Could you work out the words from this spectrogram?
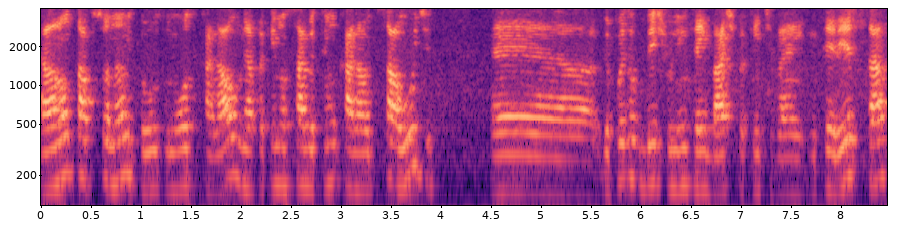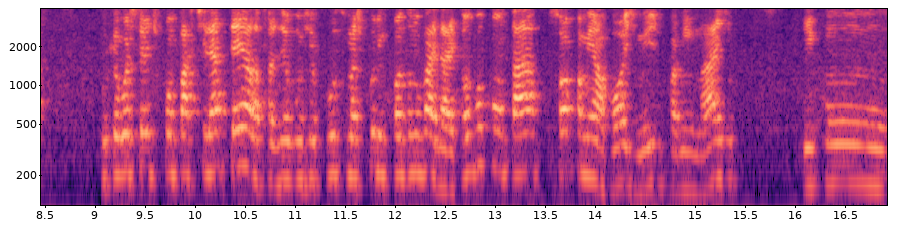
ela não está funcionando, que eu uso no outro canal, né? Para quem não sabe, eu tenho um canal de saúde. É, depois eu deixo o link aí embaixo para quem tiver interesse, tá? Porque eu gostaria de compartilhar a tela, fazer alguns recursos, mas por enquanto não vai dar. Então, vou contar só com a minha voz mesmo, com a minha imagem e com,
